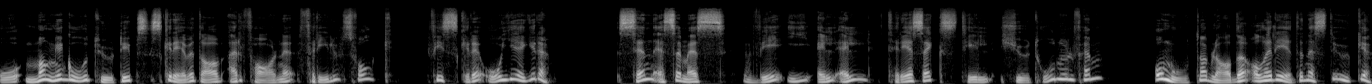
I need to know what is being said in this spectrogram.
og mange gode turtips skrevet av erfarne friluftsfolk, fiskere og jegere. Send SMS VILL36 til 2205 og motta bladet allerede neste uke.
